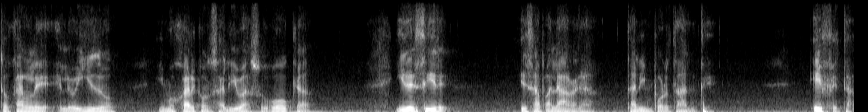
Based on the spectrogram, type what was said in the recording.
tocarle el oído y mojar con saliva su boca y decir esa palabra tan importante, éfeta,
